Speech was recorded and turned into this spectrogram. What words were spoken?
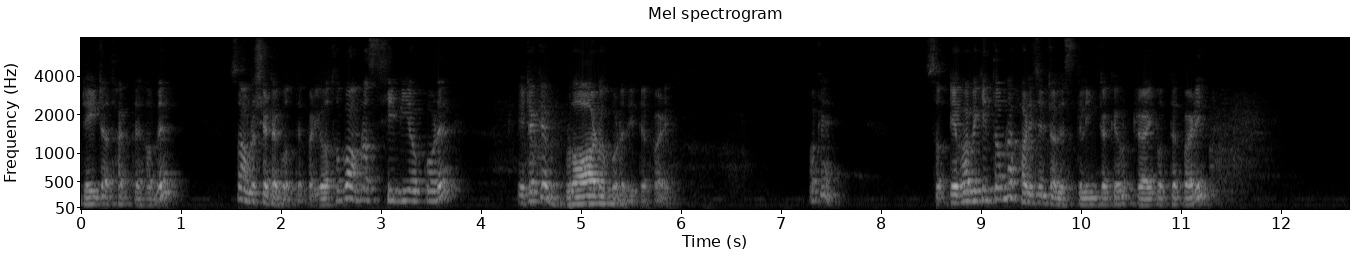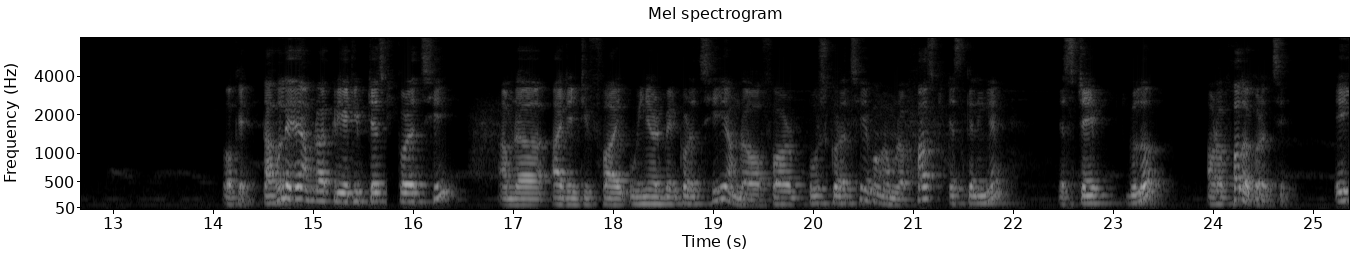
ডেটা থাকতে হবে। সো আমরা সেটা করতে পারি। অথবা আমরা সিবিও করে এটাকে ব্রডও করে দিতে পারি। ওকে সো এভাবে কিন্তু আমরা হরিজেন্টাল স্কেলিংটাকেও ট্রাই করতে পারি। ওকে তাহলে আমরা ক্রিয়েটিভ টেস্ট করেছি, আমরা আইডেন্টিফাই উইনার বের করেছি, আমরা অফার পুশ করেছি, এবং আমরা ফার্স্ট স্কেলিংয়ের স্টেপগুলো আমরা ফলো করেছি। এই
